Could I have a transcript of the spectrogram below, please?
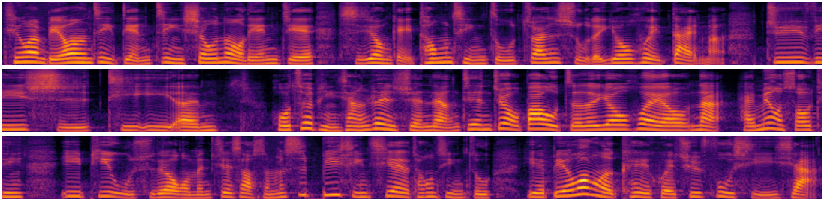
千万别忘记点进 show note 链接，使用给通勤族专属的优惠代码 GV 十 TEN。活萃品项任选两件就有八五折的优惠哦。那还没有收听 EP 五十六，我们介绍什么是 B 型企业的通勤族，也别忘了可以回去复习一下。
